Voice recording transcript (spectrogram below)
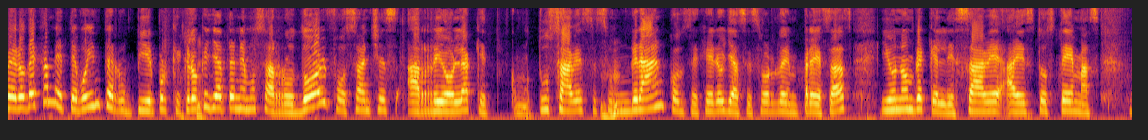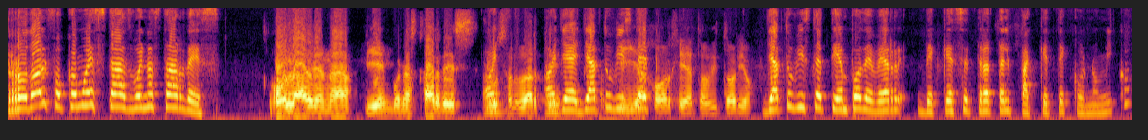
Pero déjame, te voy a interrumpir porque creo que ya tenemos a Rodolfo Sánchez Arreola, que como tú sabes es un gran consejero y asesor de empresas y un hombre que le sabe a estos temas. Rodolfo, ¿cómo estás? Buenas tardes. Hola Adriana, bien, buenas tardes. Quiero saludarte. Oye, ya tuviste. a Jorge y a tu auditorio. ¿Ya tuviste tiempo de ver de qué se trata el paquete económico?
